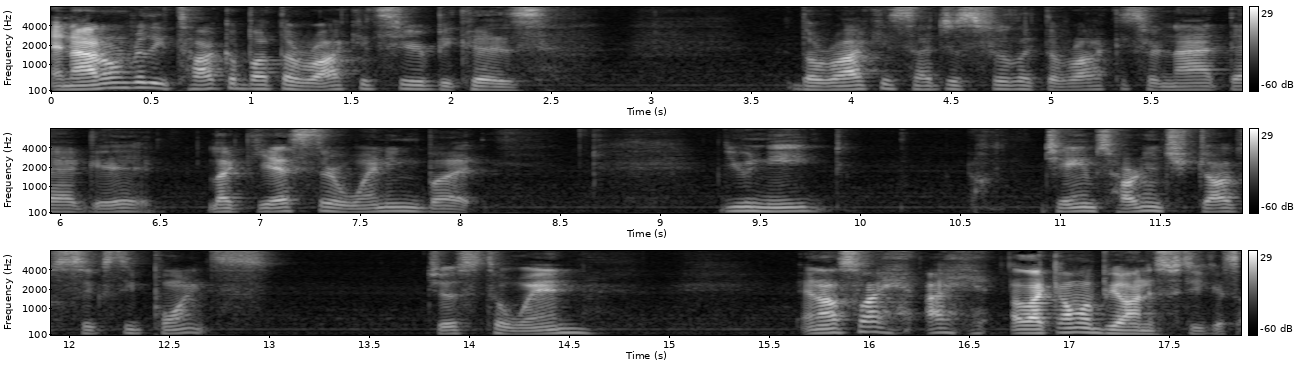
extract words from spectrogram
and I don't really talk about the Rockets here because the Rockets. I just feel like the Rockets are not that good. Like yes, they're winning, but you need James Harden to drop sixty points just to win. And also, I, I like I'm gonna be honest with you guys.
